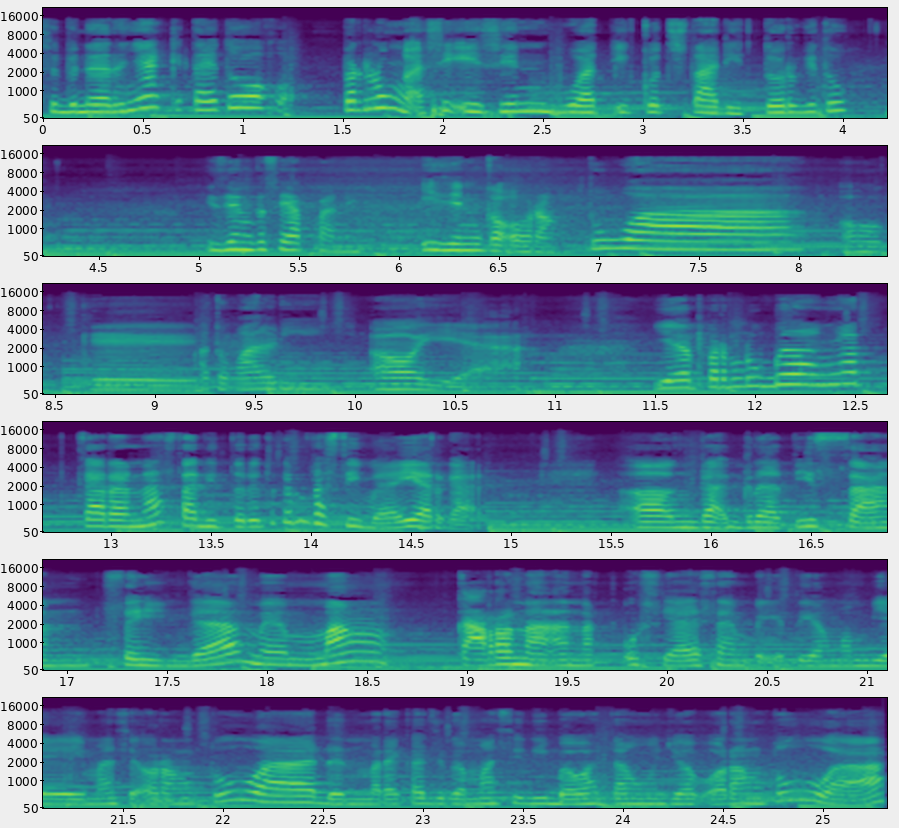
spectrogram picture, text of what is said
Sebenarnya kita itu perlu nggak sih izin buat ikut study tour gitu? Izin ke siapa nih? Izin ke orang tua. Oke. Okay. Atau kali. Oh iya. Ya perlu banget karena study tour itu kan pasti bayar kan. Nggak uh, gratisan sehingga memang karena anak usia SMP itu yang membiayai masih orang tua dan mereka juga masih di bawah tanggung jawab orang tua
